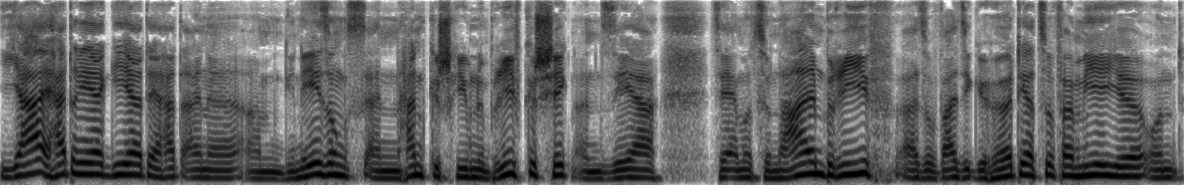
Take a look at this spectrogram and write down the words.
Ja, er hat reagiert. Er hat eine ähm, Genesungs-, einen handgeschriebenen Brief geschickt, einen sehr, sehr emotionalen Brief. Also, weil sie gehört ja zur Familie und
